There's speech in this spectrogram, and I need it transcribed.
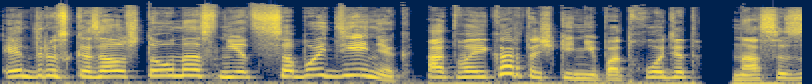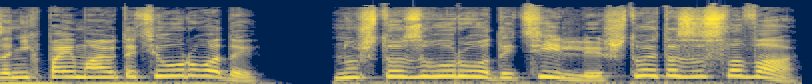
Эндрю сказал, что у нас нет с собой денег, а твои карточки не подходят. Нас из-за них поймают эти уроды». «Ну что за уроды, Тилли? Что это за слова?»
